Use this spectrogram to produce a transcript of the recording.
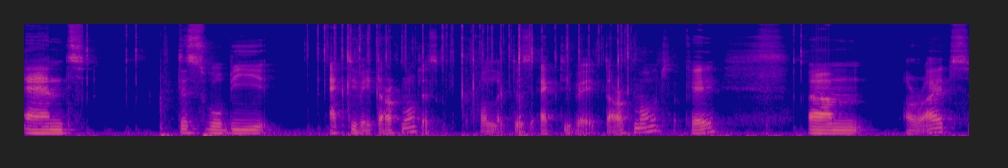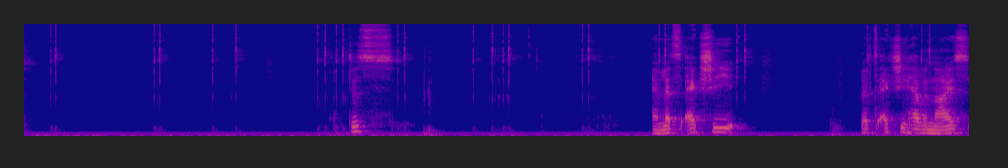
and this will be activate dark mode. Let's like this, activate dark mode, okay. Um, all right. This. And let's actually, let's actually have a nice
